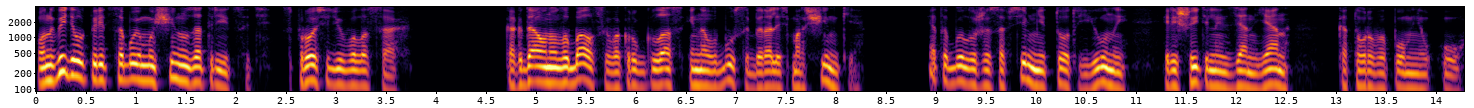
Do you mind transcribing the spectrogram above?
Он видел перед собой мужчину за тридцать, с проседью в волосах. Когда он улыбался, вокруг глаз и на лбу собирались морщинки. Это был уже совсем не тот юный, решительный Дзян Ян, которого помнил У.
